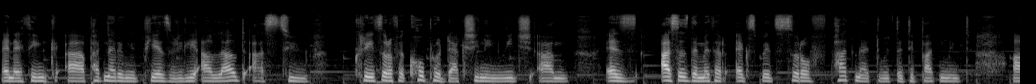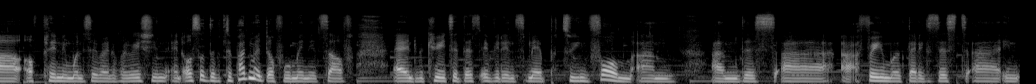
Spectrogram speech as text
And I think uh, partnering with PEERSS really allowed us to create sort of a co-production in which um, as us as the method experts sort of partnered with the Department uh, of Planning, Monitoring and Evaluation and also the Department of Women itself. And we created this evidence map to inform um, um, this uh, uh, framework that exists uh, in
